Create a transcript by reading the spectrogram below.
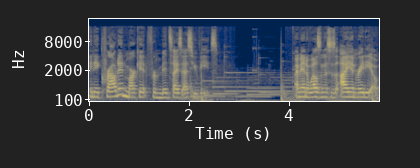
in a crowded market for midsize SUVs. I'm Anna Wells, and this is IEN Radio.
